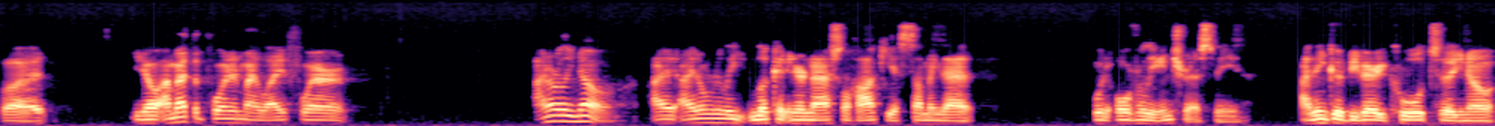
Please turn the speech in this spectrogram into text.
But you know I'm at the point in my life where I don't really know. I, I don't really look at international hockey as something that would overly interest me. I think it would be very cool to you know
